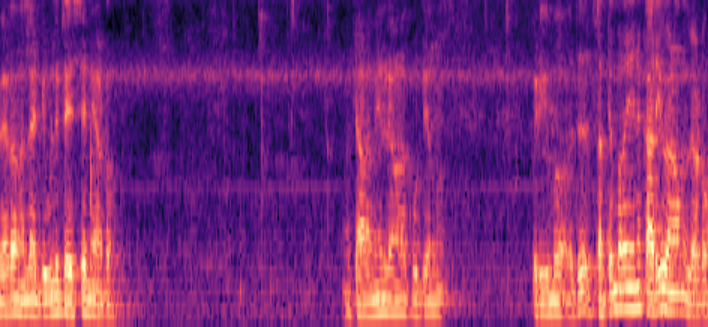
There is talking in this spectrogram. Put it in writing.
വേറെ നല്ല അടിപൊളി ടേസ്റ്റ് തന്നെയാണ് കേട്ടോ ആ ചാളമീനെല്ലാം കൂടെ കൂട്ടി ഒന്ന് പിടിക്കുമ്പോൾ ഇത് സത്യം പറഞ്ഞു കഴിഞ്ഞാൽ കറി വേണമെന്നില്ല കേട്ടോ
